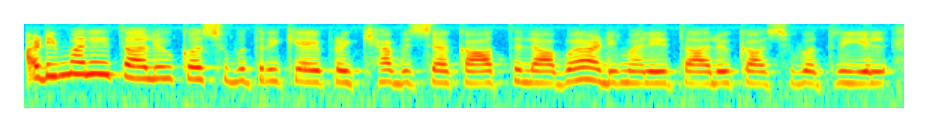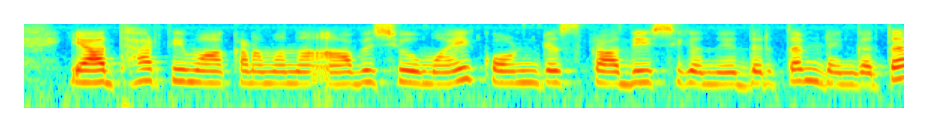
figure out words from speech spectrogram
അടിമാലി താലൂക്ക് ആശുപത്രിക്കായി പ്രഖ്യാപിച്ച കാത്ത് ലാബ് അടിമാലി താലൂക്ക് ആശുപത്രിയിൽ യാഥാർത്ഥ്യമാക്കണമെന്ന ആവശ്യവുമായി കോൺഗ്രസ് പ്രാദേശിക നേതൃത്വം രംഗത്ത്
